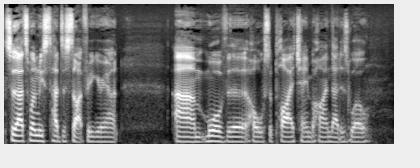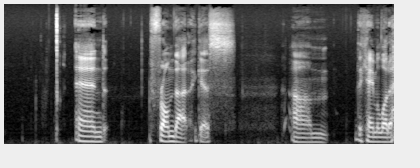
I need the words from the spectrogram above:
So that's when we had to start figuring out um, more of the whole supply chain behind that as well. And from that, I guess, um, there came a lot of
